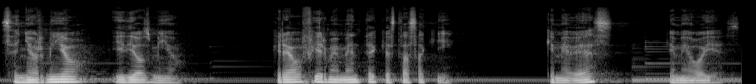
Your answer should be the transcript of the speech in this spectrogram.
Señor mío y Dios mío, creo firmemente que estás aquí, que me ves, que me oyes.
